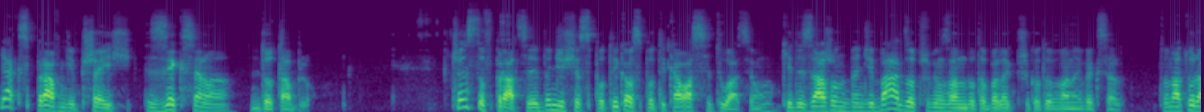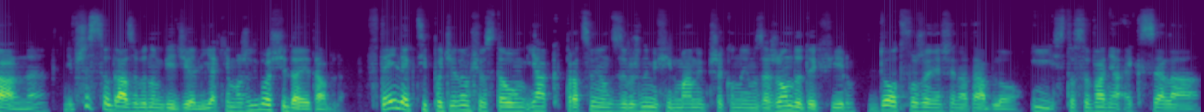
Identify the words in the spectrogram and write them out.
Jak sprawnie przejść z Excela do Tableau? Często w pracy będzie się spotykał, spotykała z sytuacją, kiedy zarząd będzie bardzo przywiązany do tabelek przygotowywanych w Excelu. To naturalne, nie wszyscy od razu będą wiedzieli, jakie możliwości daje tablet. W tej lekcji podzielę się z Tobą, jak pracując z różnymi firmami przekonują zarządy tych firm do otworzenia się na Tableau i stosowania Excela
